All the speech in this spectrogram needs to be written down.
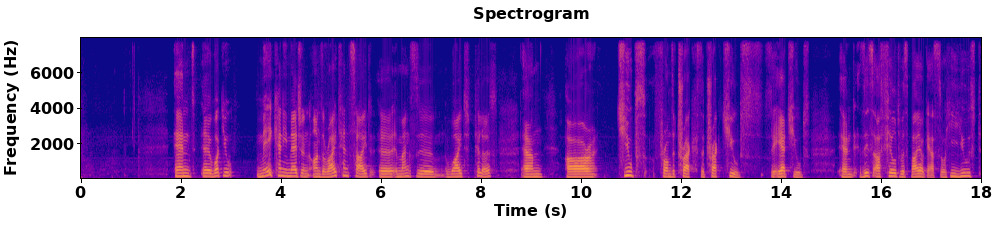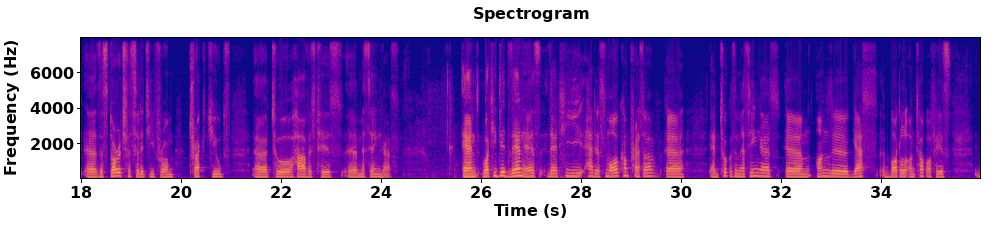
And uh, what you may can imagine on the right hand side uh, amongst the white pillars um, are tubes from the truck, the truck tubes, the air tubes. And these are filled with biogas. So he used uh, the storage facility from truck tubes uh, to harvest his uh, methane gas. And what he did then is that he had a small compressor uh, and took the methane gas um, on the gas bottle on top of his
